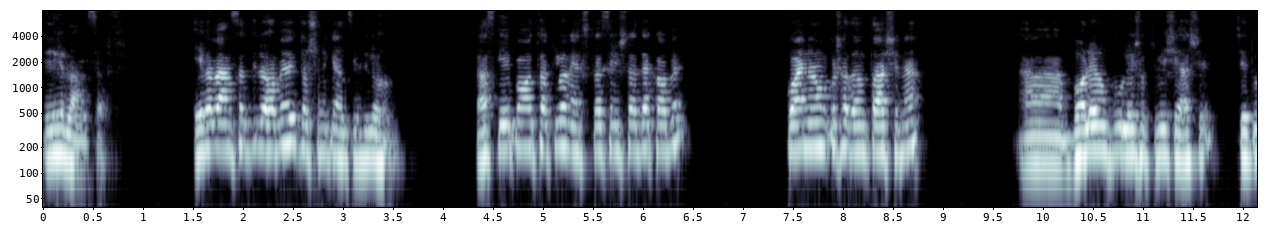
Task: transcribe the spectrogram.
এই হলো আনসার এইভাবে আনসার দিলে হবে দশমিকে আনসার দিলে হবে। আজকে এই পাওয়া থাকল নেক্সট ক্লাসে ইনশাল্লাহ দেখা হবে। কয়েনের অঙ্ক সাধারণত আসে না বলের অঙ্কগুলো সবচেয়ে বেশি আসে। যেহেতু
